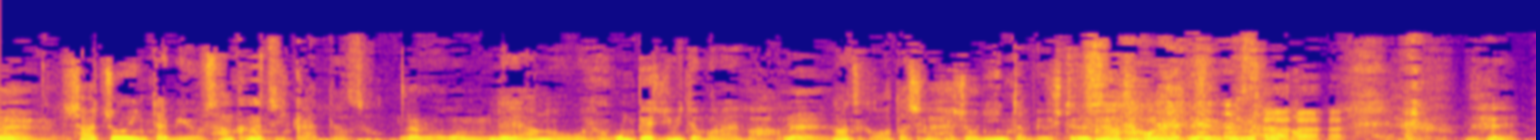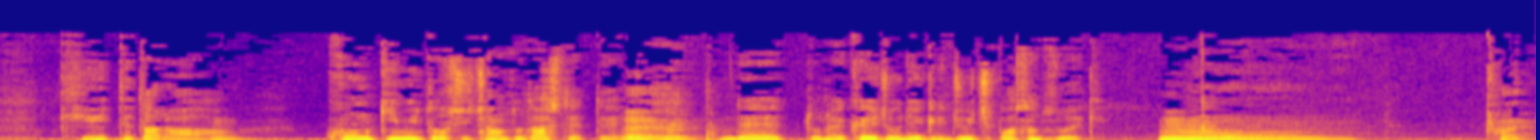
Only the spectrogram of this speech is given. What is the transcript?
ええ。社長インタビューを3ヶ月に1回やってるんですよ。なるほど。で、あの、ホームページ見てもらえば、ええ。なぜか私が社長にインタビューしてる姿が書いてるんですけど、でね、聞いてたら、今期見通しちゃんと出してて、えで、えっとね、経常利益で11%増益。はい。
